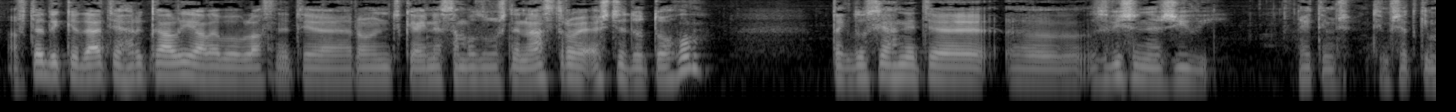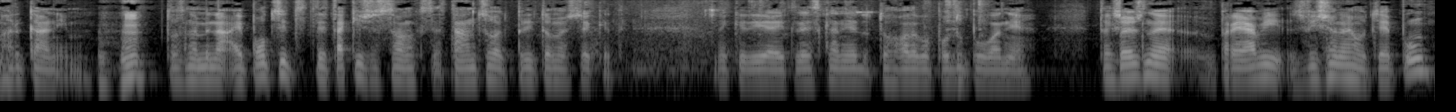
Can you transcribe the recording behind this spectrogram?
A vtedy, keď dáte hrkali, alebo vlastne tie rolničky a iné samozvučné nástroje ešte do toho, tak dosiahnete e, zvýšené živy. Hej, tým, tým všetkým hrkaním. Uh-huh. To znamená, aj pocit je taký, že sa vám chce tancovať pri tom ešte, keď niekedy aj tleskanie do toho, alebo podupovanie. Takže bežné prejavy zvýšeného tepu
